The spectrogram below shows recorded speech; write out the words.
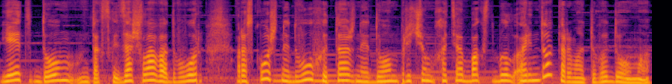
я этот дом, так сказать, зашла во двор. Роскошный двухэтажный дом. Причем, хотя Бакс был арендатором этого дома,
